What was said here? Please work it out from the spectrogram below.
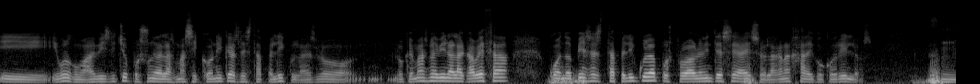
y, bueno, como habéis dicho, pues una de las más icónicas de esta película. Es lo, lo que más me viene a la cabeza cuando piensas esta película, pues probablemente sea eso, la granja de cocodrilos. Mm.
